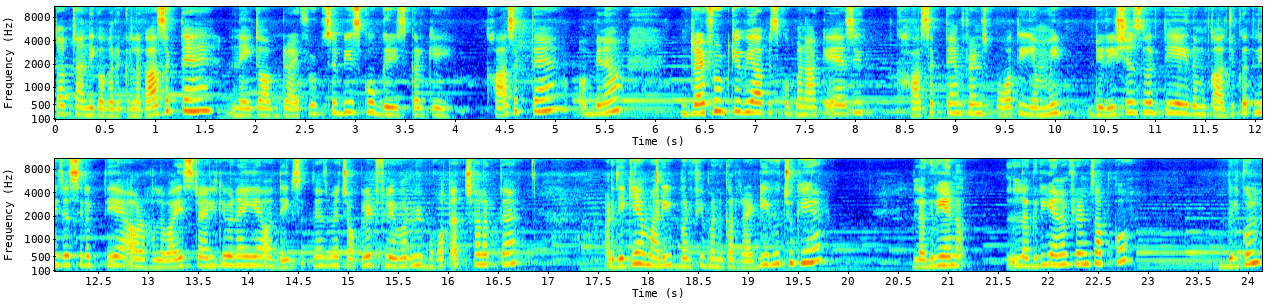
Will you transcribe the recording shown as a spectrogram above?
तो आप चांदी का वर्क लगा सकते हैं। नहीं तो आप ड्राई फ्रूट से भी इसको ग्रीस करके खा सकते हैं और बिना ड्राई फ्रूट के भी आप इसको बना के ऐसे खा सकते हैं फ्रेंड्स बहुत ही यम्मी डिलीशियस लगती है, एकदम काजू कतली जैसी लगती है और हलवाई स्टाइल की बनाई है। और देख सकते हैं इसमें चॉकलेट फ्लेवर भी बहुत अच्छा लगता है। और देखिए हमारी बर्फ़ी बनकर रेडी हो चुकी है। लग रही है ना, लग रही है ना फ्रेंड्स आपको? बिल्कुल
